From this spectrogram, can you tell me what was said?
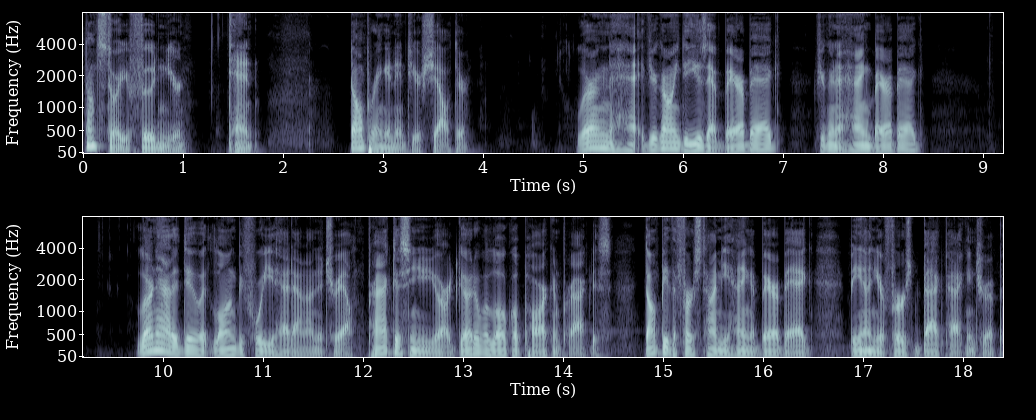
Don't store your food in your tent. Don't bring it into your shelter. Learn ha- if you're going to use that bear bag, if you're going to hang bear bag, Learn how to do it long before you head out on the trail. Practice in your yard. Go to a local park and practice. Don't be the first time you hang a bear bag, be on your first backpacking trip.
